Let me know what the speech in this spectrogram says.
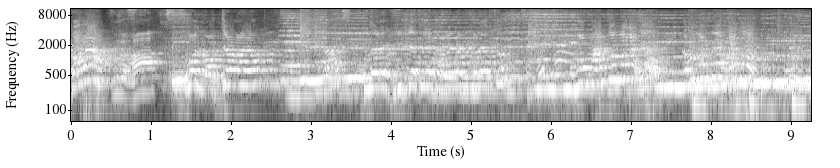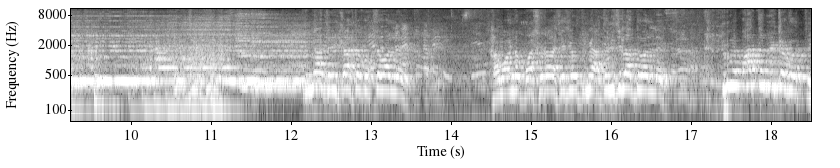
বাবা তোমার লজ্জা হয় হ্যাঁ? তুমি একটা বাড়ি চলে তোমার মেয়ে তুমি আজ এই কাজটা করতে পারলে। সামান্য পাঁচশো টাকা চেয়েছিল তুমি এত নিচে লাগতে পারলে। তুমি পারতে ভিক্ষা করতে।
